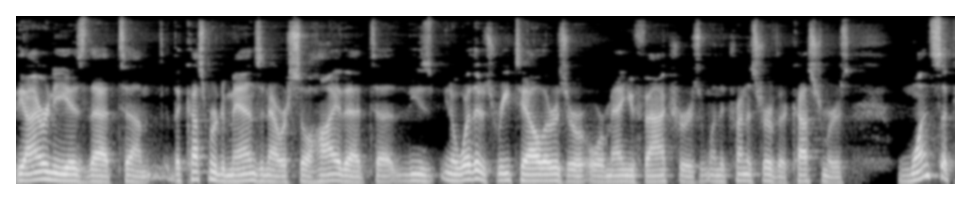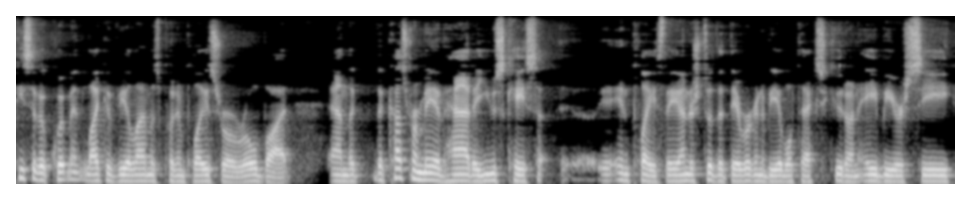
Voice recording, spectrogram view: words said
the irony is that um, the customer demands now are so high that uh, these, you know, whether it's retailers or, or manufacturers, when they're trying to serve their customers, once a piece of equipment like a VLM is put in place or a robot, and the, the customer may have had a use case uh, in place, they understood that they were going to be able to execute on A, B, or C.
